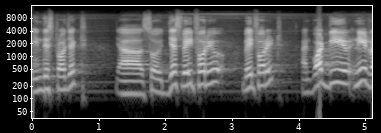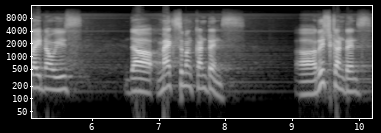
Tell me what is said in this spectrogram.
in this project. So just wait for you, wait for it. And what we need right now is the maximum contents, uh, rich contents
